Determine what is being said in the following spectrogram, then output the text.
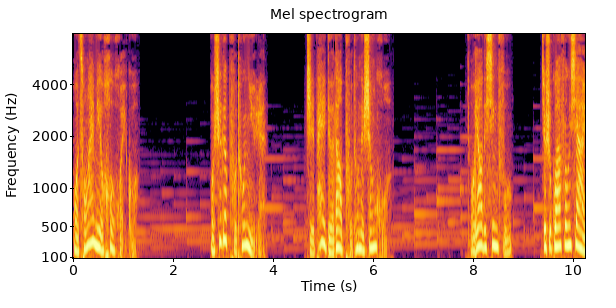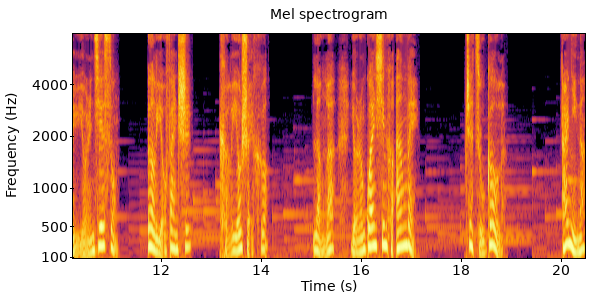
我从来没有后悔过。我是个普通女人，只配得到普通的生活。我要的幸福，就是刮风下雨有人接送，饿了有饭吃，渴了有水喝，冷了有人关心和安慰，这足够了。而你呢？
